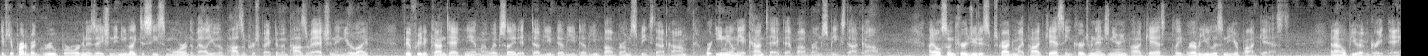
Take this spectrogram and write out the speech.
If you're part of a group or organization and you'd like to see some more of the value of a positive perspective and positive action in your life, feel free to contact me at my website at www.bobbrumspeaks.com or email me at contact at bobbrumspeaks.com. I also encourage you to subscribe to my podcast, the Encouragement Engineering Podcast, played wherever you listen to your podcasts. And I hope you have a great day.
